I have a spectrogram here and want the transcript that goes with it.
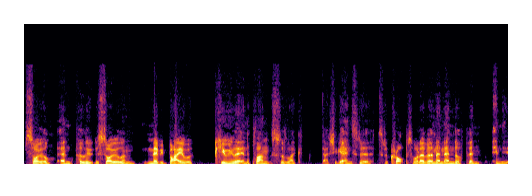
soil and pollute the soil and maybe bioaccumulate in the plants, so like actually get into the to the crops or whatever, and then end up in, in,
